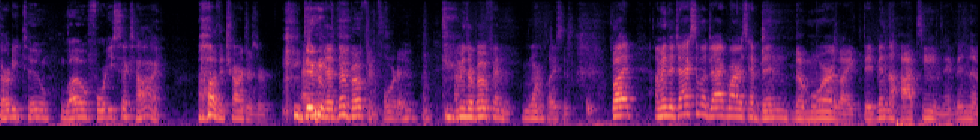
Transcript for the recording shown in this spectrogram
32 low, 46 high. Oh, the Chargers are. Dude. They're, they're both in Florida. I mean, they're both in warm places. But I mean, the Jacksonville Jaguars have been the more like they've been the hot team. They've been the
